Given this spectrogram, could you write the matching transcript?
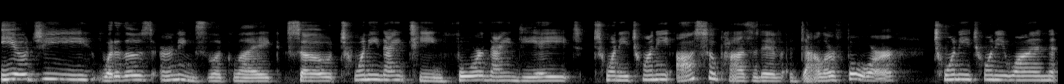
EOG, what do those earnings look like? So 2019, 498, 2020 also positive, $1.04, 2021,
